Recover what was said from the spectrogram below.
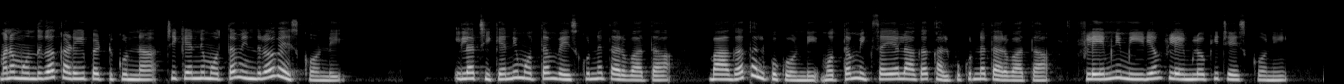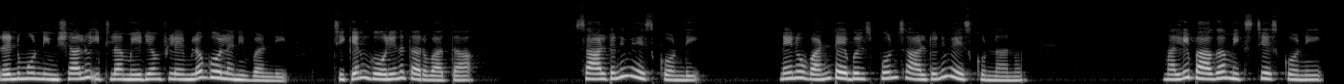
మనం ముందుగా కడిగి పెట్టుకున్న చికెన్ని మొత్తం ఇందులో వేసుకోండి. ఇలా చికెన్ని మొత్తం వేసుకున్న తర్వాత బాగా కలుపుకోండి. మొత్తం మిక్స్ అయ్యేలాగా కలుపుకున్న తర్వాత ఫ్లేమ్ని మీడియం ఫ్లేమ్లోకి చేసుకొని రెండు మూడు నిమిషాలు ఇట్లా మీడియం ఫ్లేమ్లో గోలనివ్వండి. చికెన్ గోలిన తర్వాత సాల్ట్ని వేసుకోండి. నేను వన్ టేబుల్ స్పూన్ సాల్ట్ని వేసుకున్నాను. మళ్ళీ బాగా మిక్స్ చేసుకొని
